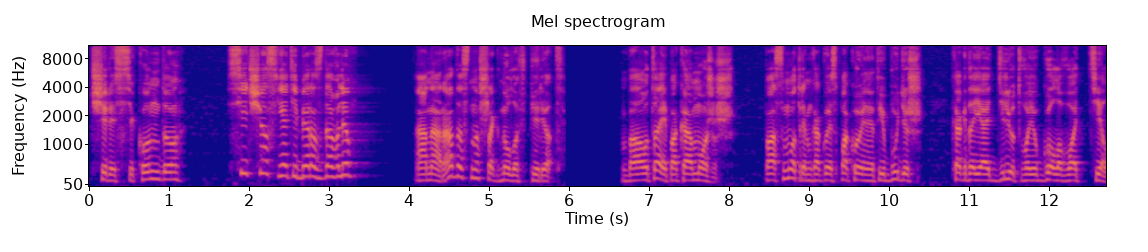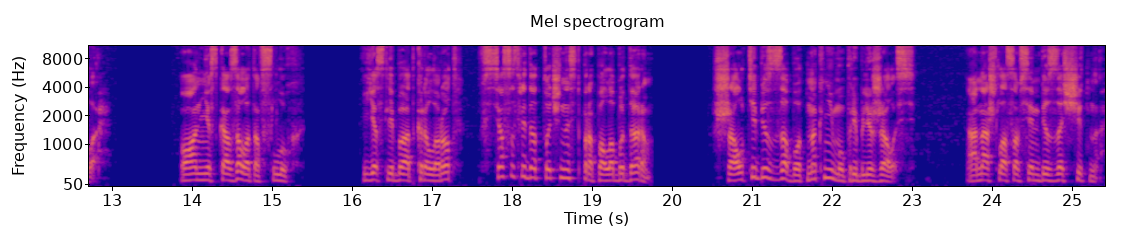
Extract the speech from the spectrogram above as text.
Через секунду «Сейчас я тебя раздавлю». Она радостно шагнула вперед. «Болтай, пока можешь. Посмотрим, какой спокойный ты будешь, когда я отделю твою голову от тела». Он не сказал это вслух. Если бы открыл рот, вся сосредоточенность пропала бы даром. Шалти беззаботно к нему приближалась. Она шла совсем беззащитно,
